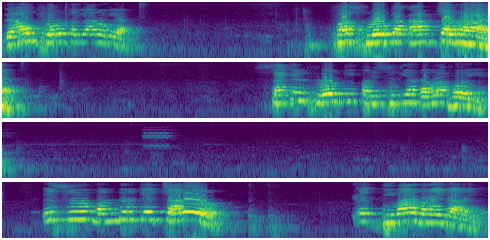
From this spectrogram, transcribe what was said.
ग्राउंड फ्लोर तैयार हो गया। फ़र्स्ट फ्लोर का काम चल रहा है। सेकंड फ्लोर की परिस्थितियाँ डेवलप हो रही हैं। इस मंदिर के चारों ओर एक दीवार बनाई जा रही है।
